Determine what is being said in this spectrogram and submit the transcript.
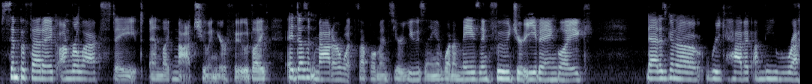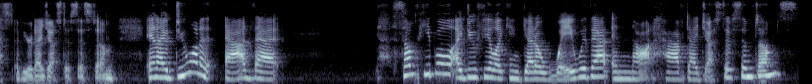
sympathetic, unrelaxed state and like not chewing your food. Like it doesn't matter what supplements you're using and what amazing food you're eating, like that is going to wreak havoc on the rest of your digestive system. And I do want to add that some people I do feel like can get away with that and not have digestive symptoms.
